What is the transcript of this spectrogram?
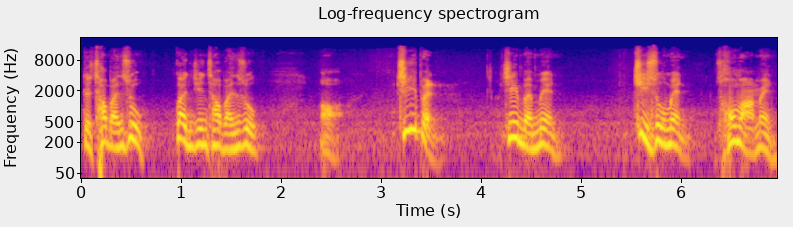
的操盘术，冠军操盘术哦，基本基本面、技术面、筹码面、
